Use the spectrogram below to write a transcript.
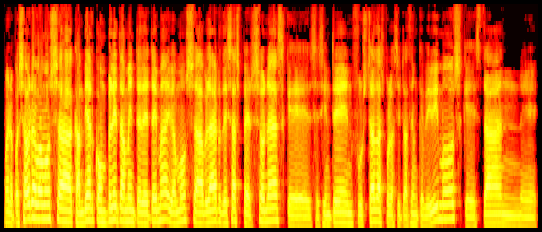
Bueno, pues ahora vamos a cambiar completamente de tema y vamos a hablar de esas personas que se sienten frustradas por la situación que vivimos, que están, eh,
